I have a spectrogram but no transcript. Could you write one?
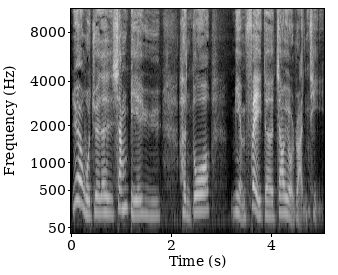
因为我觉得相别于很多免费的交友软体，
